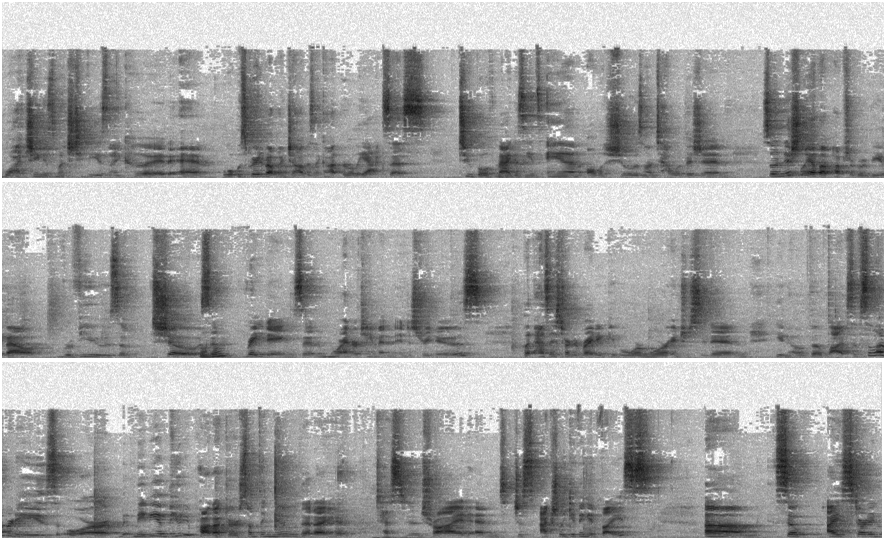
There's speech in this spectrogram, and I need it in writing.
watching as much TV as I could. And what was great about my job is I got early access to both magazines and all the shows on television. So initially, I thought Pop Sugar would be about reviews of shows and ratings and more entertainment and industry news. But as I started writing, people were more interested in, you know, the lives of celebrities or maybe a beauty product or something new that I had tested and tried, and just actually giving advice. Um, so I started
